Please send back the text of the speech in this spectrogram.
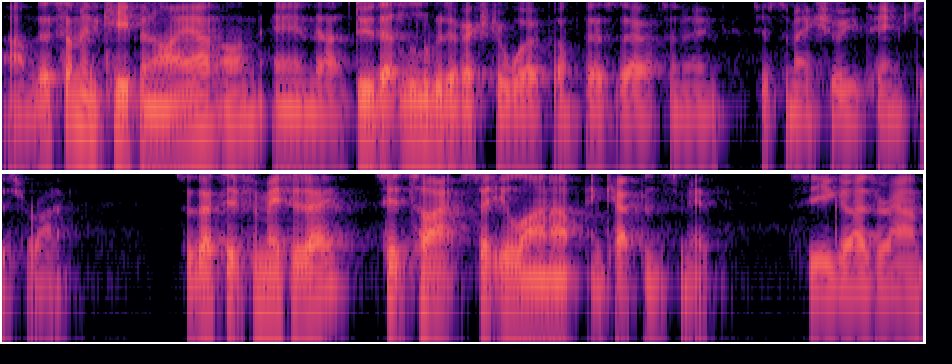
um, that's something to keep an eye out on, and uh, do that little bit of extra work on Thursday afternoon just to make sure your team's just right. So that's it for me today. Sit tight, set your lineup, and Captain Smith. See you guys around.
